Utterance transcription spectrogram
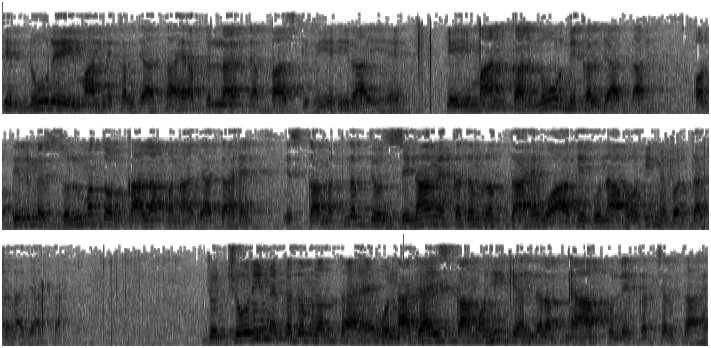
کہ نور ایمان نکل جاتا ہے۔ عبداللہ ابن عباس کی بھی یہی رائے ہے کہ ایمان کا نور نکل جاتا ہے اور دل میں ظلمت اور کالا پن آ جاتا ہے۔ اس کا مطلب جو زنا میں قدم رکھتا ہے وہ آگے گناہوں ہی میں بڑھتا چلا جاتا ہے۔ جو چوری میں قدم رکھتا ہے وہ ناجائز کاموں ہی کے اندر اپنے آپ کو لے کر چلتا ہے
